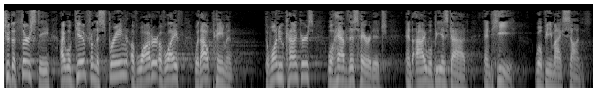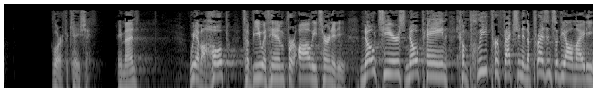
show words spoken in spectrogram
To the thirsty, I will give from the spring of water of life without payment. The one who conquers will have this heritage, and I will be his God, and he will be my son. Glorification. Amen. We have a hope to be with him for all eternity. No tears, no pain, complete perfection in the presence of the Almighty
